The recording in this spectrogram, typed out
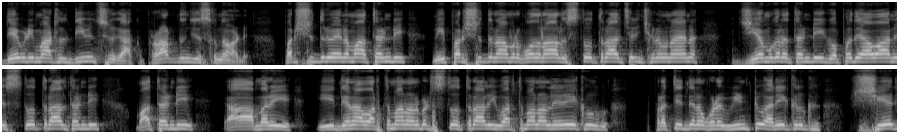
దేవుడి మాటలు దీవించునుగాక. ప్రార్థన చేసుకుందామండి. పరిశుద్ధమైన మా తండ్రి నీ పరిశుద్ధ నామకు వందనాలు స్తోత్రాలు చెల్లించడం నాయన. జీవముగల తండ్రి గొప్ప దేవాని స్తోత్రాలు తండ్రి. మా తండ్రి మరి ఈ దిన వర్తమానాన్ని బట్టి స్తోత్రాలు ఈ వర్తమానాలు అనేక ప్రతిదినం కూడా వింటూ అనేకులకు షేర్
